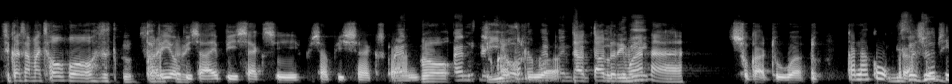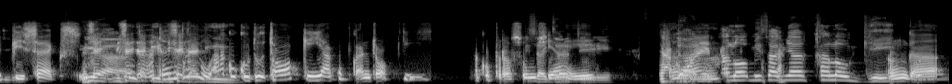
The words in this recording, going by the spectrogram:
suka sama cowok maksudku. Tapi Sorry, yo sorry. bisa bisex sih, bisa bisex kan. Bro, iya tahu- dari mana? Suka dua. Kan aku Bisa berasumsi jadi. bisex. Bisa Iya. bisa Nggak jadi, ada bisa tahu. jadi. Aku kudu coki, aku bukan coki. Aku Bisa berasumsi jadi. aja. Ngakuin. Ah. Kalau misalnya kalau gay Enggak. pun-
